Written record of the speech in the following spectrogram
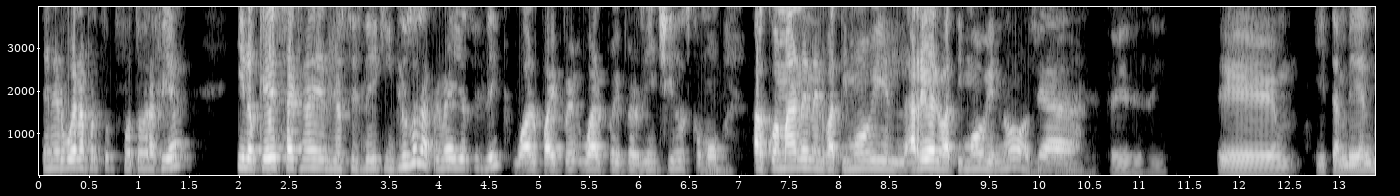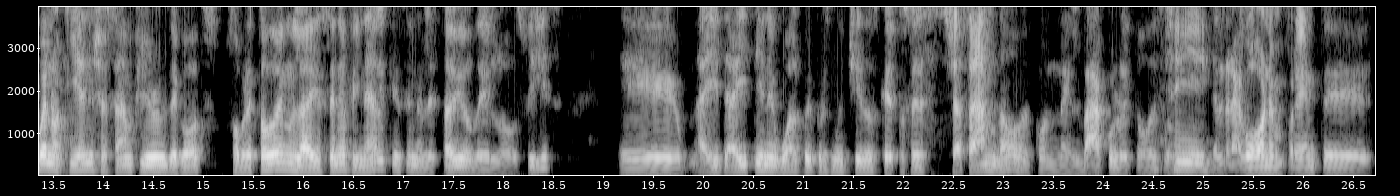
tener buena foto- fotografía. Y lo que es Zack Snyder Justice League, incluso la primera Justice League, wallpaper, wallpapers bien chidos, como Aquaman en el Batimóvil, arriba del Batimóvil, ¿no? O sea, Sí, sí, sí. Eh, y también, bueno, aquí en Shazam Fear of the Gods, sobre todo en la escena final, que es en el estadio de los Phillies, eh, ahí, ahí tiene wallpapers muy chidos, que pues es Shazam, ¿no? Con el báculo y todo eso. sí. El dragón enfrente.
